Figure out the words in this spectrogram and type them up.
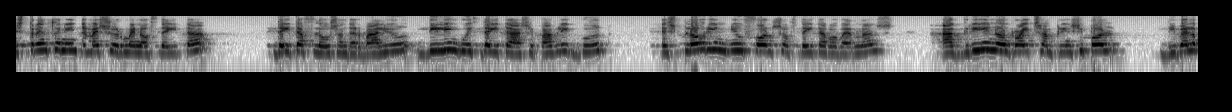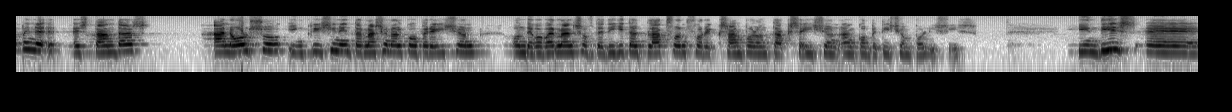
strengthening the measurement of data, data flows and their value, dealing with data as a public good, exploring new forms of data governance, agreeing on rights and principles, developing uh, standards, and also increasing international cooperation on the governance of the digital platform, for example, on taxation and competition policies. In this uh,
